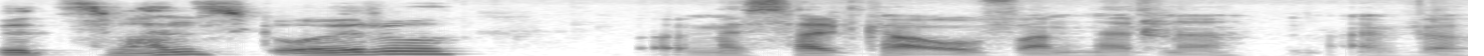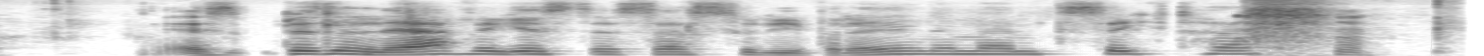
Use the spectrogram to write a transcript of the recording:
Für 20 Euro. Man ist halt kein Aufwand nicht, ne? Einfach. Es ein bisschen nervig ist das, dass du die Brillen immer im Gesicht hast.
